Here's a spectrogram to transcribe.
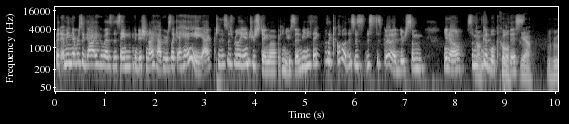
But I mean, there was a guy who has the same condition I have. He was like, "Hey, actually this is really interesting. Can you send me anything?" I was like, "Oh, this is this is good. There's some, you know, some Oh, good will come cool. of this." Yeah. Mm-hmm.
